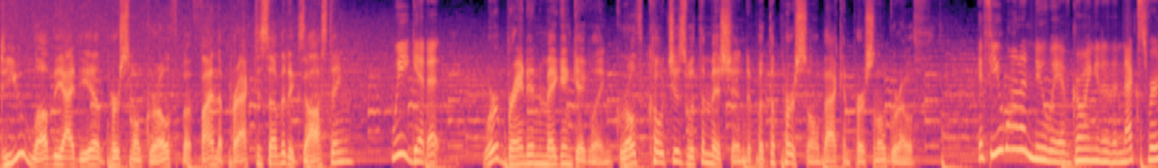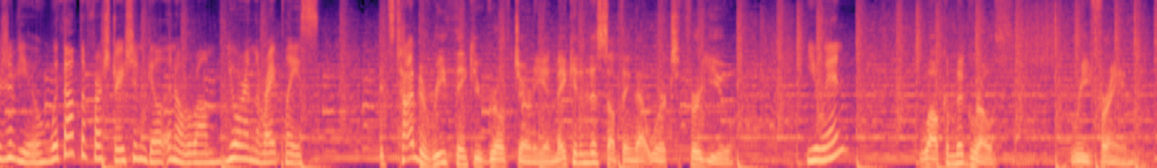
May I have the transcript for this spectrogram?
Do you love the idea of personal growth but find the practice of it exhausting? We get it. We're Brandon and Megan Giggling, growth coaches with the mission to put the personal back in personal growth. If you want a new way of growing into the next version of you without the frustration, guilt, and overwhelm, you're in the right place. It's time to rethink your growth journey and make it into something that works for you. You in? Welcome to Growth Reframed.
